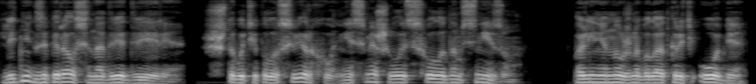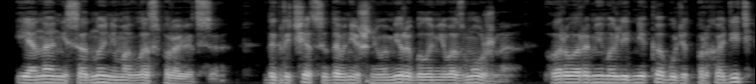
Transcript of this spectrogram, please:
Ледник запирался на две двери, чтобы тепло сверху не смешивалось с холодом снизу. Полине нужно было открыть обе, и она ни с одной не могла справиться. Докричаться до внешнего мира было невозможно. Варвара мимо ледника будет проходить,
